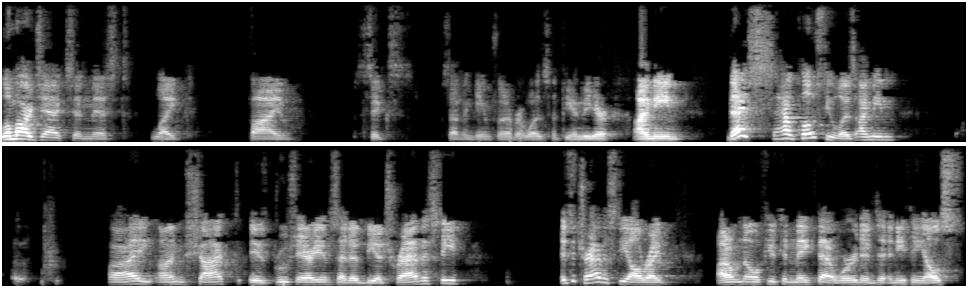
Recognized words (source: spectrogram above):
Lamar Jackson missed like five, six, seven games, whatever it was at the end of the year. I mean, that's how close he was. I mean, I I'm shocked. Is Bruce Arians said it'd be a travesty? It's a travesty, all right. I don't know if you can make that word into anything else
